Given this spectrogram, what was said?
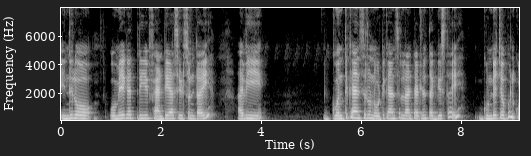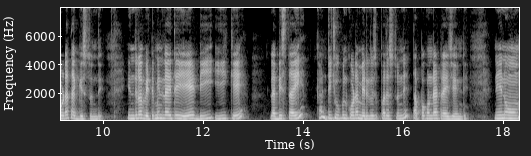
ఇందులో ఒమేగా త్రీ ఫ్యాంటీ యాసిడ్స్ ఉంటాయి. అవి గొంతు క్యాన్సర్ నోటి క్యాన్సర్ లాంటి వాటిని తగ్గిస్తాయి. గుండె జబ్బులు కూడా తగ్గిస్తుంది. ఇందులో విటమిన్లు అయితే ఏ డిఈకే లభిస్తాయి. కంటి చూపును కూడా మెరుగుపరుస్తుంది. తప్పకుండా ట్రై చేయండి. నేను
